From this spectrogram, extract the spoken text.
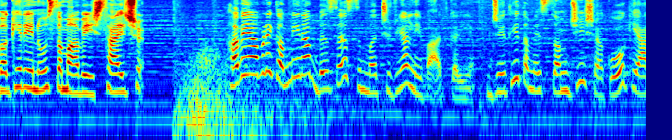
વગેરેનો સમાવેશ થાય છે. હવે આપણે કંપનીના બિઝનેસ મટીરિયલની વાત કરીએ. જેથી તમે સમજી શકો કે આ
